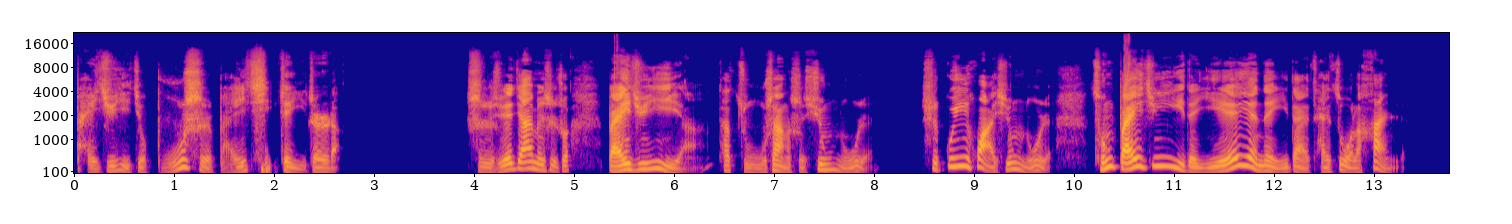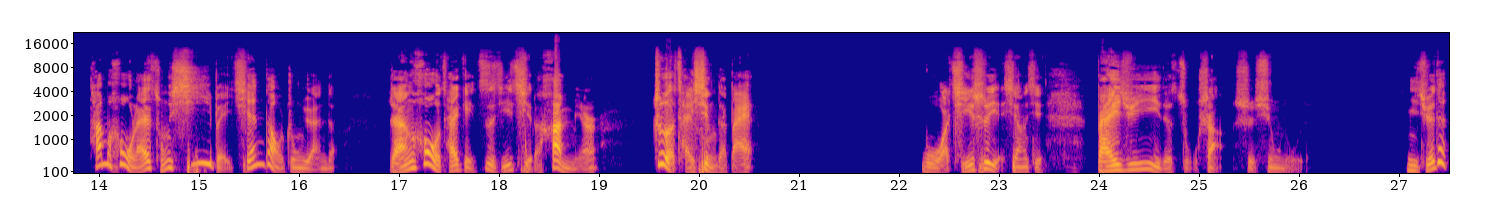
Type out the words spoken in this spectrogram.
白居易就不是白起这一支的。史学家们是说，白居易呀，他祖上是匈奴人，是归化匈奴人，从白居易的爷爷那一代才做了汉人，他们后来从西北迁到中原的，然后才给自己起了汉名儿。这才姓的白。我其实也相信，白居易的祖上是匈奴人。你觉得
